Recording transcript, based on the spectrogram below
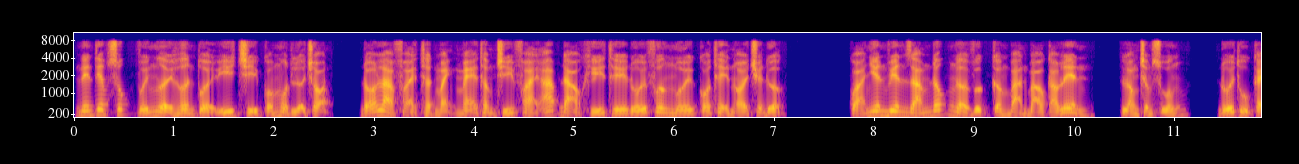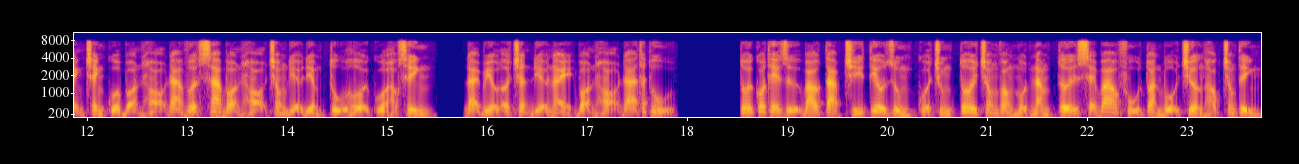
nên tiếp xúc với người hơn tuổi y chỉ có một lựa chọn, đó là phải thật mạnh mẽ thậm chí phải áp đảo khí thế đối phương mới có thể nói chuyện được. Quả nhiên viên giám đốc ngờ vực cầm bản báo cáo lên, lòng châm xuống, đối thủ cạnh tranh của bọn họ đã vượt xa bọn họ trong địa điểm tụ hội của học sinh, đại biểu ở trận địa này bọn họ đã thất thủ. Tôi có thể dự báo tạp chí tiêu dùng của chúng tôi trong vòng một năm tới sẽ bao phủ toàn bộ trường học trong tỉnh,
